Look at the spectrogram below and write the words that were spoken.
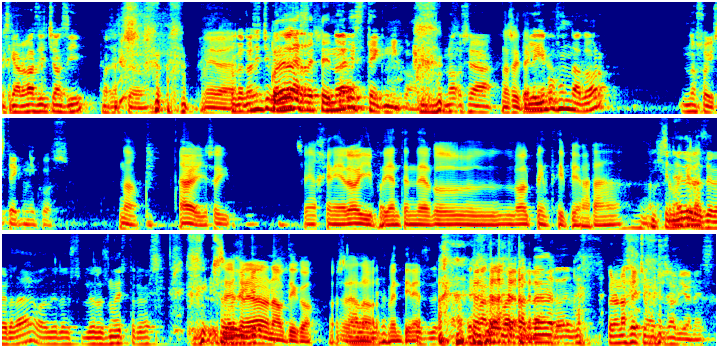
es que ahora lo has dicho así, lo has hecho... Mira, Porque tú has dicho que ¿Cuál no eres, receta? no eres técnico. No, o sea, No soy el técnico. equipo fundador no sois técnicos. No, a ver, yo soy, soy ingeniero y podía entenderlo al principio. Ahora no, ¿Ingeniero de los de verdad o de los, de los nuestros? Soy ingeniero aeronáutico, o sea, Ah, no, vale. de mentira. Pues, es bastante de verdad. Pero no has hecho muchos aviones.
